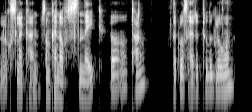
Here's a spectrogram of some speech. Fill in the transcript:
looks like kind some kind of snake uh, tongue that was added to the glowworm.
